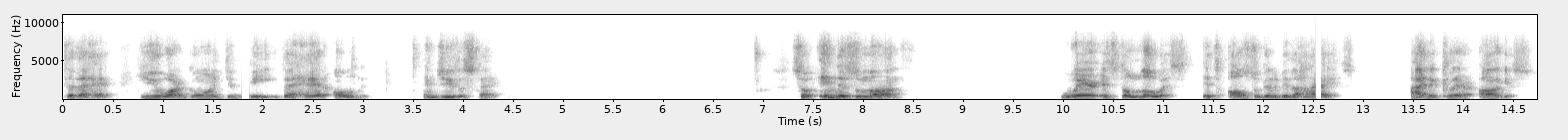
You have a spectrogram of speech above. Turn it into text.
to the head. You are going to be the head only in Jesus' name. So in this month, where it's the lowest, it's also going to be the highest. I declare August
